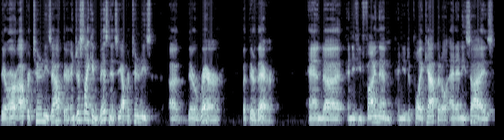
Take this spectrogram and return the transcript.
there are opportunities out there. And just like in business, the opportunities, uh, they're rare, but they're there. And uh, and if you find them and you deploy capital at any size,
